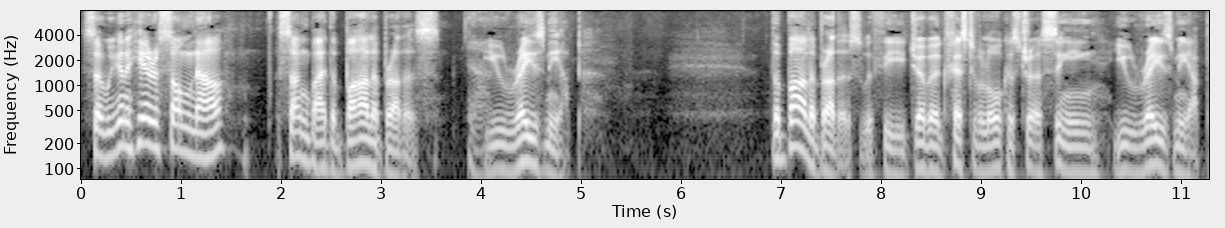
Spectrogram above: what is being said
So we're going to hear a song now, sung by the Bala Brothers. Yeah. You Raise Me Up. The Bala Brothers with the Joburg Festival Orchestra singing You Raise Me Up.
